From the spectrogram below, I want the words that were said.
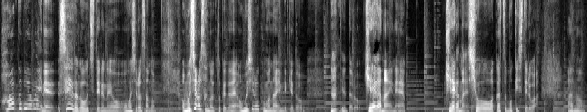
本当にやばいね。精度が落ちてるのよ。面白さの。面白さのとかじゃない。面白くもないんだけど。何て言うんだろう。キレがないね。キレがない。正月ボケしてるわ。あの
